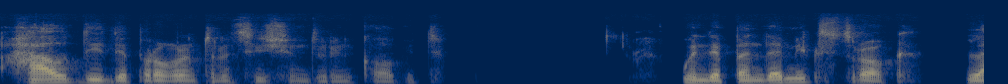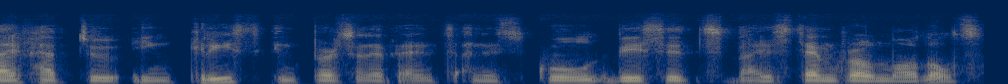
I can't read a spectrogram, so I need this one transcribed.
how did the program transition during COVID? When the pandemic struck, Life had to increase in-person events and school visits by STEM role models.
